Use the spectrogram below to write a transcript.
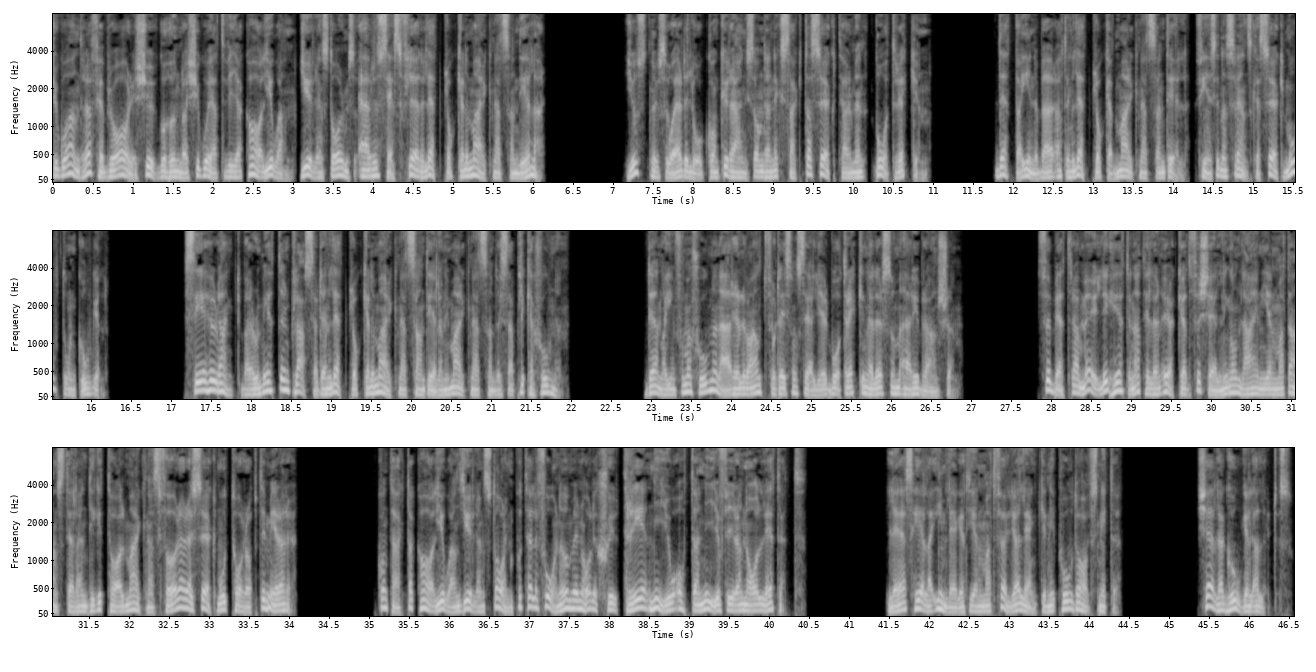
22 februari 2021 via Carl-Johan Gyllenstorms RSS-flöde lättplockade marknadsandelar. Just nu så är det låg konkurrens om den exakta söktermen båträcken. Detta innebär att en lättplockad marknadsandel finns i den svenska sökmotorn Google. Se hur Rankbarometern klassar den lättplockade marknadsandelen i marknadsandelsapplikationen. Denna informationen är relevant för dig som säljer båträcken eller som är i branschen. Förbättra möjligheterna till en ökad försäljning online genom att anställa en digital marknadsförare sökmotoroptimerare. Kontakta Carl-Johan Gyllenstorm på telefonnummer 0739894011. Läs hela inlägget genom att följa länken i poddavsnittet. Källa Google Alerts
